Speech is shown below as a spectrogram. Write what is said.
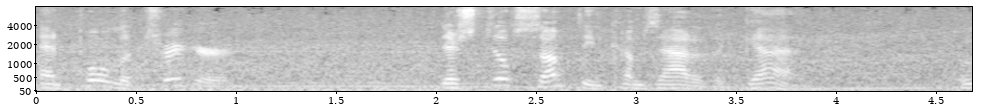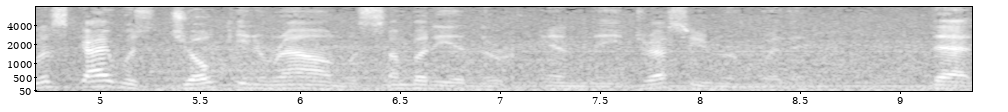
and pull the trigger, there's still something comes out of the gun. Well, this guy was joking around with somebody in the in the dressing room with him that,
